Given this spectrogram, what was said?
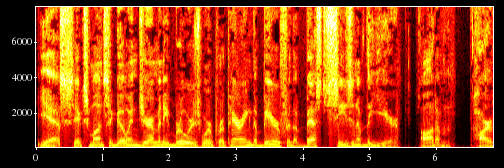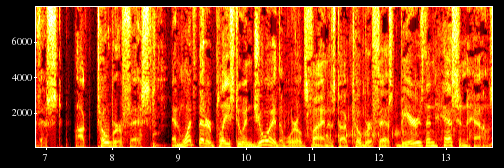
Yes, six months ago in Germany, brewers were preparing the beer for the best season of the year. Autumn. Harvest. Oktoberfest. And what better place to enjoy the world's finest Oktoberfest beers than Hessenhaus?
